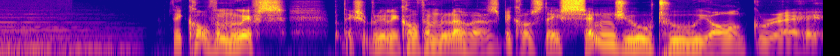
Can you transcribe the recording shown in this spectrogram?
They call them lifts, but they should really call them lowers because they send you to your grave.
